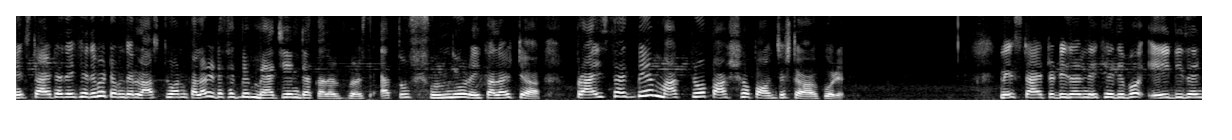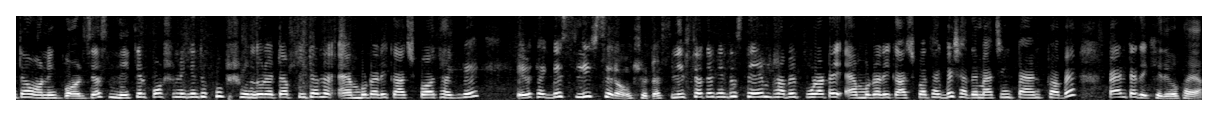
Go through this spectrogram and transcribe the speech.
নেক্সট আরেকটা দেখিয়ে দেবো, এটা আমাদের লাস্ট ওয়ান কালার এটা থাকবে ম্যাজেন্টা কালার ফার্স্ট এত সুন্দর এই কালারটা প্রাইস থাকবে মাত্র পাঁচশো পঞ্চাশ টাকা করে। নেক্সট আরেকটা ডিজাইন দেখিয়ে দেবো, এই ডিজাইনটা অনেক গর্জাস নেকের পশনে কিন্তু খুব সুন্দর একটা পিটানো এম্ব্রয়ডারি কাজ করা থাকবে। এটা থাকবে স্লিভসের অংশটা। স্লিভসটাতে কিন্তু সেম ভাবে পুরাটাই এম্ব্রয়ডারি কাজ করা থাকবে, সাথে ম্যাচিং প্যান্ট পাবে। প্যান্টটা দেখিয়ে দেবো ভাইয়া।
